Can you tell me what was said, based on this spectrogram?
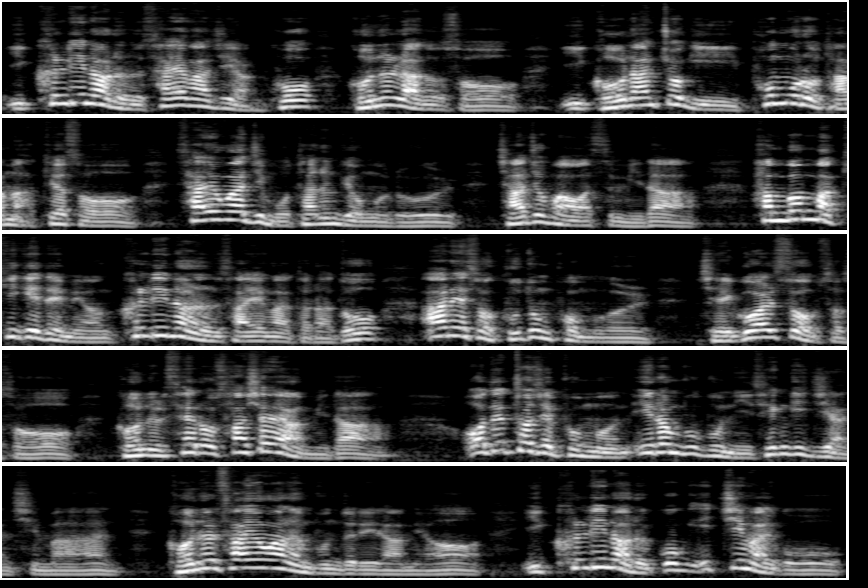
이 클리너를 사용하지 않고 건을 놔둬서 이건 안쪽이 폼으로 다 막혀서 사용하지 못하는 경우를 자주 봐왔습니다. 한 번 막히게 되면 클리너를 사용하더라도 안에서 굳은 폼을 제거할 수 없어서 건을 새로 사셔야 합니다. 어댑터 제품은 이런 부분이 생기지 않지만 건을 사용하는 분들이라면 이 클리너를 꼭 잊지 말고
